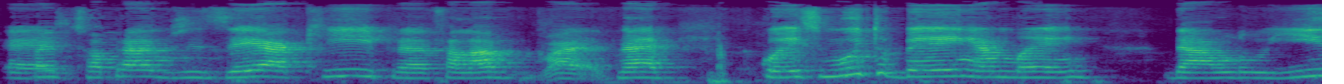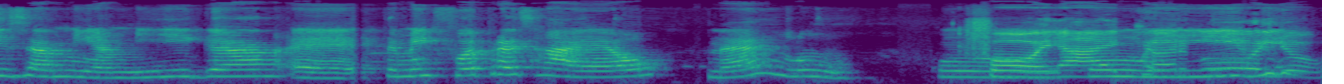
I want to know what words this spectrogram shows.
É, só para dizer aqui, para falar, né? Conheço muito bem a mãe da Luísa, minha amiga. É, também foi para Israel né, Lu? Com, foi, ai, que orgulho!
